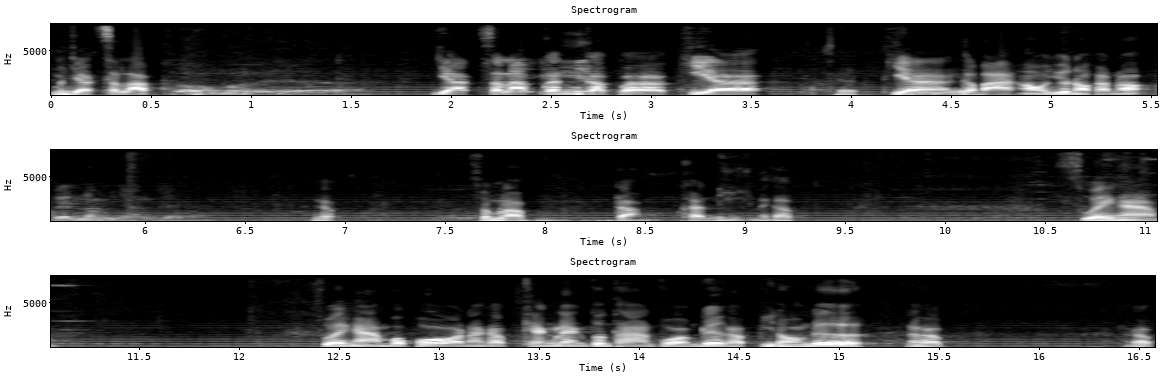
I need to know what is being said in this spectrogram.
มันอยากสลับสองมื้อเด้ออยากสลับกันกับอ่าเกียร์เกียร์กระบะเฮาอยู่เนาะครับเนาะเป็นน้ำหยังจ้ะสำหรับดำคันนี้นะครับ สวยงามส วยงามพ่อๆนะครับแข็งแรงต้นท่านพร้อมเด้อครับพี่น้องเด้อนะครับนะครับ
